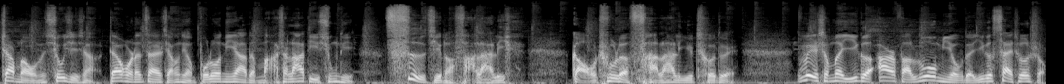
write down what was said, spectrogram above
这样吧，我们休息一下，待会儿呢再讲讲博洛尼亚的玛莎拉蒂兄弟刺激了法拉利，搞出了法拉利车队。为什么一个阿尔法罗密欧的一个赛车手，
